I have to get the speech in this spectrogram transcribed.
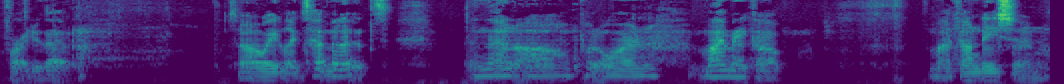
before I do that. So I'll wait like 10 minutes and then I'll put on my makeup, my foundation.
